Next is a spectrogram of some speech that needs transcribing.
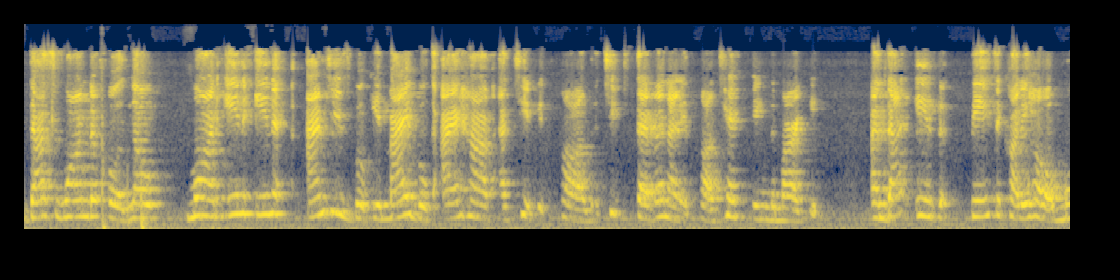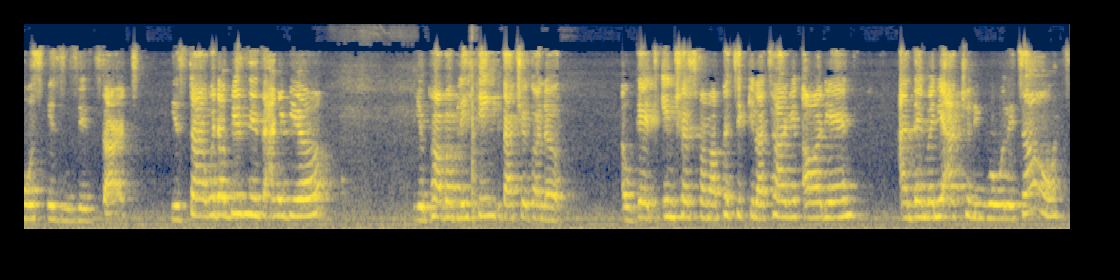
that's wonderful. Now, Mon, in, in Auntie's book, in my book, I have a tip. It's called Tip 7 and it's called Testing the Market. And that is basically how most businesses start. You start with a business idea. You probably think that you're going to uh, get interest from a particular target audience. And then when you actually roll it out,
